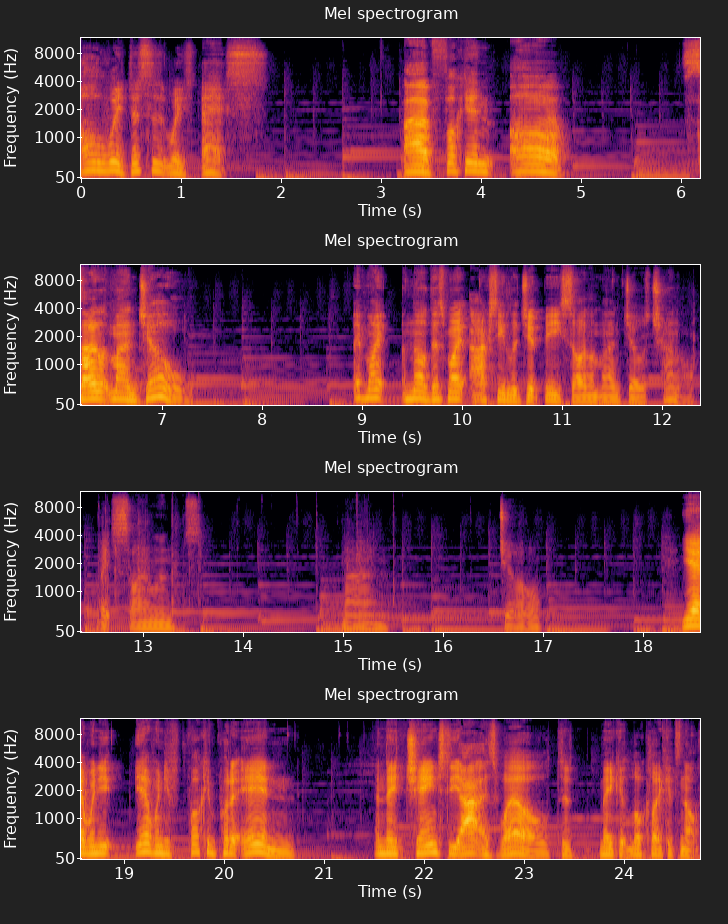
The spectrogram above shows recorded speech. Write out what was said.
Oh wait, this is wait, S. Uh, fucking uh Silent Man Joe. It might no, this might actually legit be Silent Man Joe's channel. Wait, Silent Man Joe. Yeah, when you yeah, when you fucking put it in and they changed the at as well to make it look like it's not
